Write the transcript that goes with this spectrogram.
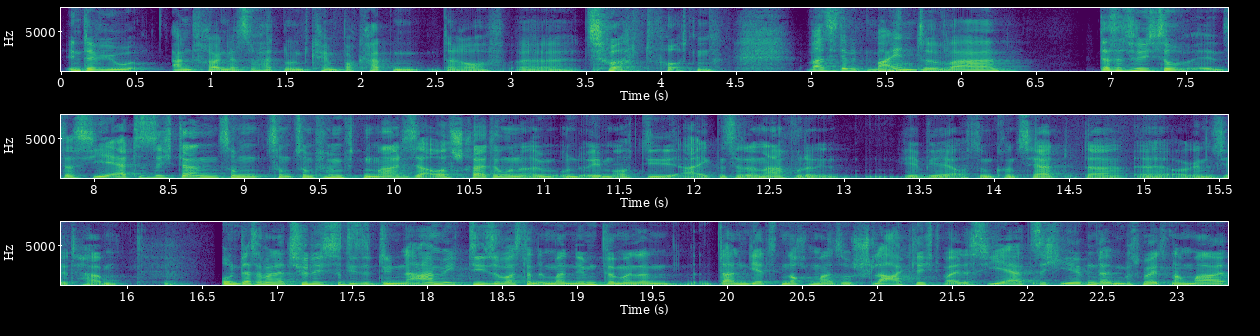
Interviewanfragen dazu hatten und keinen Bock hatten, darauf äh, zu antworten. Was ich damit meinte, war, das natürlich so, das jährte sich dann zum, zum, zum fünften Mal, diese Ausschreitungen und, und eben auch die Ereignisse danach, wo dann wir, wir auch so ein Konzert da äh, organisiert haben. Und das aber natürlich so diese Dynamik, die sowas dann immer nimmt, wenn man dann, dann jetzt nochmal so Schlaglicht, weil das jährt sich eben, dann muss man jetzt nochmal,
